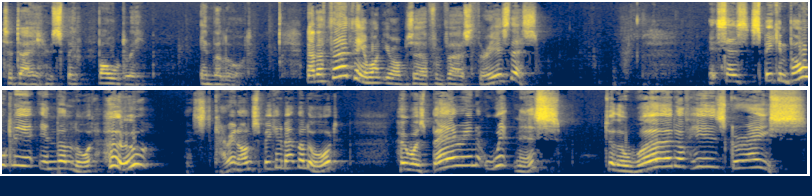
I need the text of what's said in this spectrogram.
today who speak boldly in the Lord. Now, the third thing I want you to observe from verse 3 is this it says, speaking boldly in the Lord, who, let's carry on speaking about the Lord, who was bearing witness to the word of his grace,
